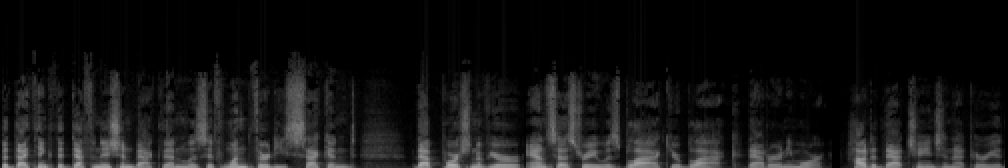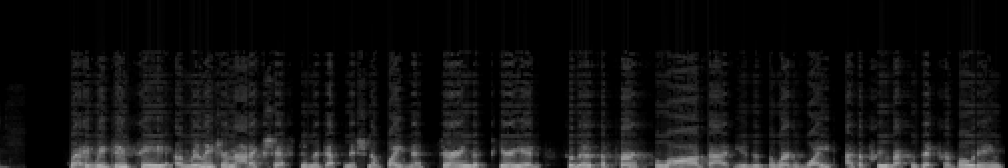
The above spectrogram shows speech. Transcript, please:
but I think the definition back then was if one thirty second that portion of your ancestry was black, you're black, that or any more. How did that change in that period? Right. We do see a really dramatic shift in the definition of whiteness during this period. So the, the first law that uses the word white as a prerequisite for voting,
